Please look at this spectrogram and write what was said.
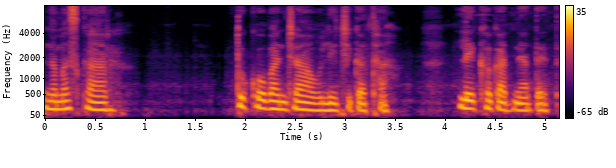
नमस्कार. तुकोबांच्या आवलीची कथा. लेखक अज्ञात आहेत.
